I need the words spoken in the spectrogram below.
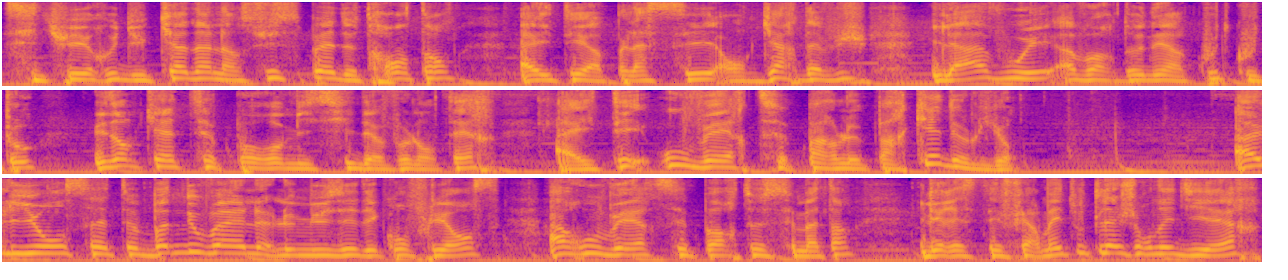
situé rue du Canal. Un suspect de 30 ans a été placé en garde à vue. Il a avoué avoir donné un coup de couteau. Une enquête pour homicide volontaire a été ouverte par le parquet de Lyon. À Lyon, cette bonne nouvelle, le musée des Confluences a rouvert ses portes ce matin. Il est resté fermé toute la journée d'hier.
